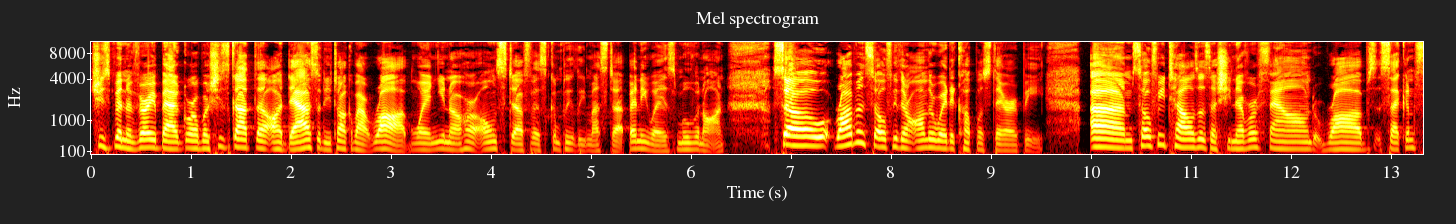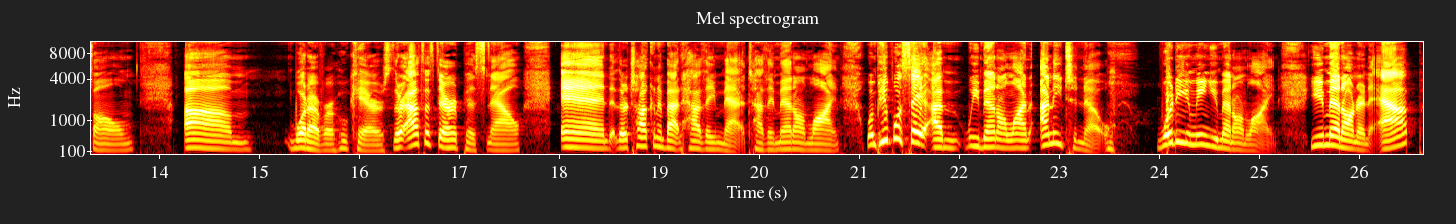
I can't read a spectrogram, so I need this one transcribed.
she's been a very bad girl, but she's got the audacity to talk about Rob when, you know, her own stuff is completely messed up. Anyways, moving on. So Rob and Sophie, they're on their way to couples therapy. Um, Sophie tells us that she never found Rob's second phone. Um, whatever, who cares? They're at the therapist now and they're talking about how they met, how they met online. When people say I'm we met online, I need to know. What do you mean you met online? You met on an app?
